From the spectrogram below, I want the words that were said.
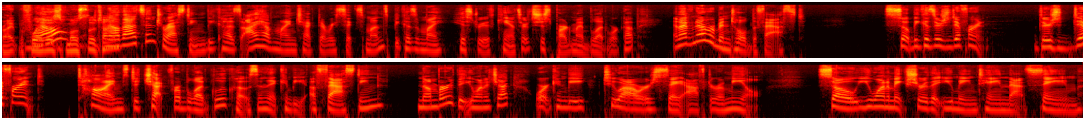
right before well, this most of the time. Now, that's interesting because I have mine checked every six months because of my history with cancer. It's just part of my blood workup. And I've never been told to fast. So, because there's different, there's different times to check for blood glucose, and it can be a fasting number that you want to check, or it can be two hours, say, after a meal. So, you want to make sure that you maintain that same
